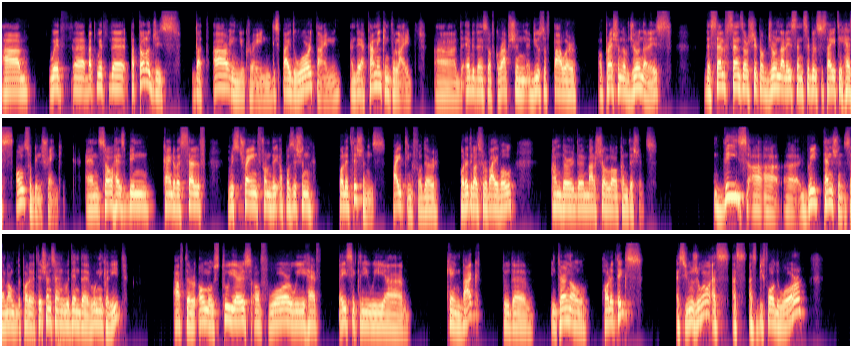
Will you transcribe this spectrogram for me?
Um, with uh, but with the pathologies that are in Ukraine, despite the wartime, and they are coming into light, uh, the evidence of corruption, abuse of power, oppression of journalists, the self-censorship of journalists and civil society has also been shrinking. And so has been kind of a self-restraint from the opposition politicians fighting for their political survival under the martial law conditions. These uh, uh, breed tensions among the politicians and within the ruling elite. After almost two years of war, we have basically we uh, came back to the internal politics as usual, as as as before the war.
